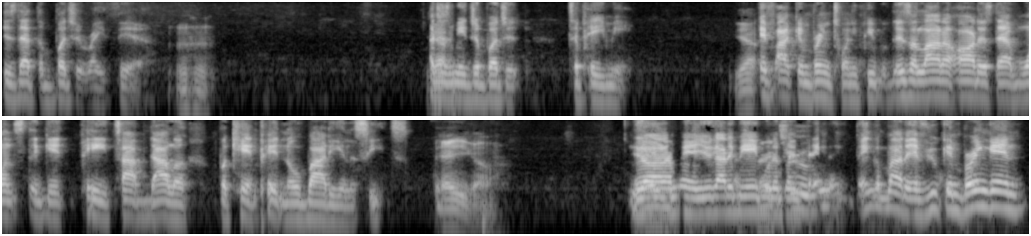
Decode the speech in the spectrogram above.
is that the budget right there? Mhm. I Yeah. just need your budget to pay me. Yeah. if I can bring 20 people. There's a lot of artists that wants to get paid top dollar but can't pit nobody in the seats. There you go. You know what I mean? You got to be able to think, think about it. If you can bring in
